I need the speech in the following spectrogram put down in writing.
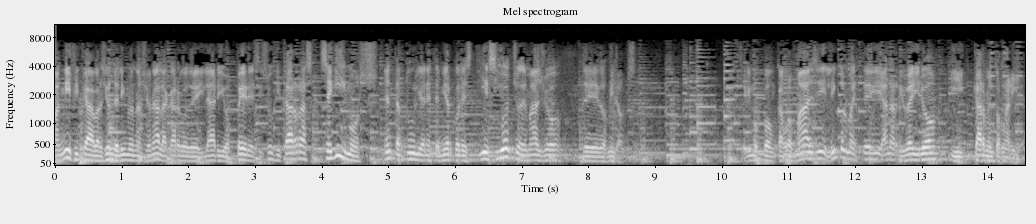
Magnífica versión del himno nacional a cargo de Hilario Pérez y sus guitarras. Seguimos en tertulia en este miércoles 18 de mayo de 2011. Seguimos con Carlos Maggi, Lincoln Maestegui, Ana Ribeiro y Carmen Tornaría.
